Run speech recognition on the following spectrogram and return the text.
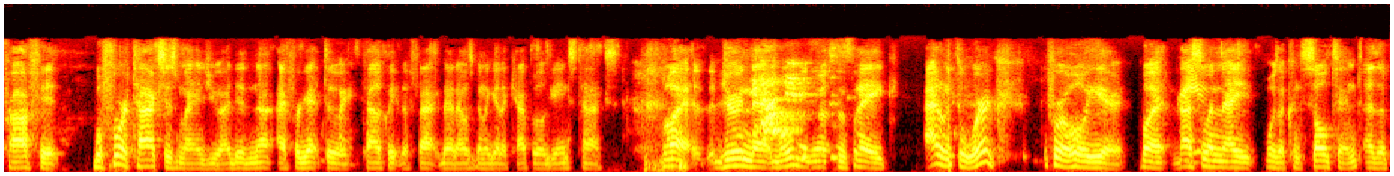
profit before taxes, mind you. I did not, I forget to calculate the fact that I was going to get a capital gains tax. But during that moment, it was just like, I don't need to work for a whole year. But that's when I was a consultant as a,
